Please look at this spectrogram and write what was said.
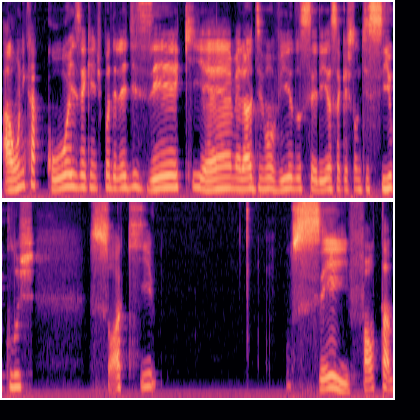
a única coisa que a gente poderia dizer que é melhor desenvolvido seria essa questão de ciclos. Só que. Não sei, falta.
